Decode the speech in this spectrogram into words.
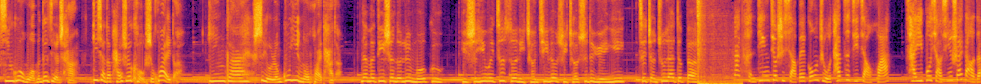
经过我们的检查，地下的排水口是坏的，应该是有人故意弄坏它的。那么地上的绿蘑菇也是因为厕所里长期漏水潮湿的原因才长出来的吧？那肯定就是小贝公主她自己狡猾，才一不小心摔倒的。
